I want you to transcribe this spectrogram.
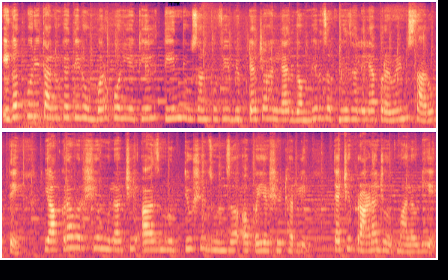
इगतपुरी तालुक्यातील उंबरकोण येथील तीन दिवसांपूर्वी बिबट्याच्या हल्ल्यात गंभीर जखमी झालेल्या प्रवीण सारुक्ते या अकरा वर्षीय मुलाची आज मृत्यूशी झुंज अपयशी ठरली. त्याची प्राणज्योत मालवली आहे.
